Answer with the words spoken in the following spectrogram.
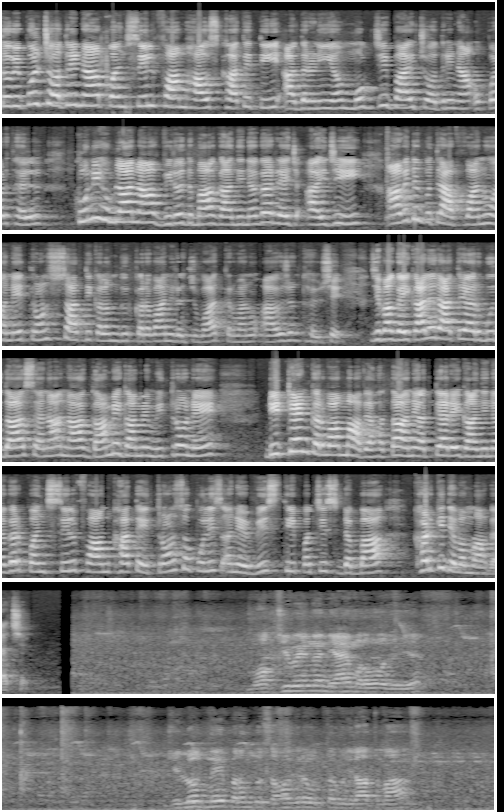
તો વિપુલ ચૌધરીના પંચશીલ farm house ખાતેથી આદરણીય મોગજીભાઈ ચૌધરીના ઉપર થયેલ ખૂની હુમલાના વિરોધમાં ગાંધીનગર રેજ આઈજી આવેદનપત્ર આપવાનું અને ત્રણસો સાતની કલમ દૂર કરવાની રજૂઆત કરવાનું આયોજન થયું છે, જેમાં ગઈકાલે રાત્રે અરબુદા સેનાના ગામે ગામે મિત્રોને ડિટેન કરવામાં આવ્યા હતા અને અત્યારે ગાંધીનગર પંચશીલ ફાર્મ ખાતે ત્રણસો પોલીસ અને વીસથી પચીસ ડબ્બા ખડકી દેવામાં આવ્યા છે. મોક્ષજીભાઈને ન્યાય મળવો જોઈએ. જિલ્લો જ નહીં, પરંતુ સમગ્ર ઉત્તર ગુજરાતમાં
